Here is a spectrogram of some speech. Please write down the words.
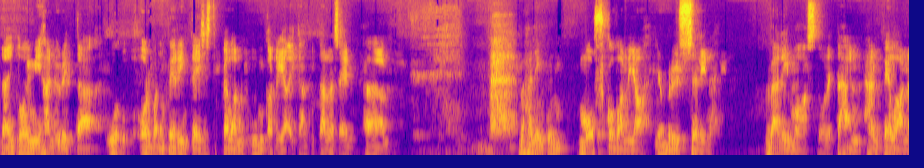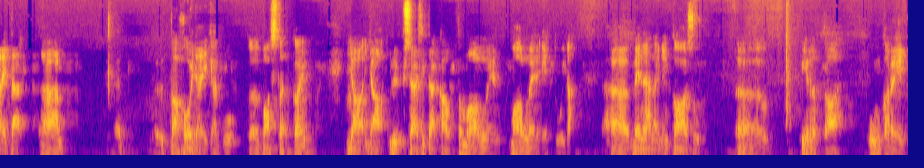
näin toimii? Hän yrittää, Orban on perinteisesti pelannut Unkaria ikään kuin tällaiseen ää, vähän niin kuin Moskovan ja, ja Brysselin välimaastoon, että hän, hän pelaa näitä ää, tahoja ikään kuin vastakkain ja, ja lypsää sitä kautta maalleen, maalleen etuja. Ää, venäläinen kaasu ää, virtaa Unkariin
